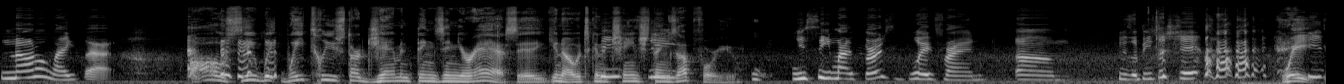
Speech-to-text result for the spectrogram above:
no, I don't like that. Oh, see, wait, wait till you start jamming things in your ass. Uh, you know, it's gonna See- change see- things up for you. You see, my first boyfriend, um, who's a piece of shit. Wait,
